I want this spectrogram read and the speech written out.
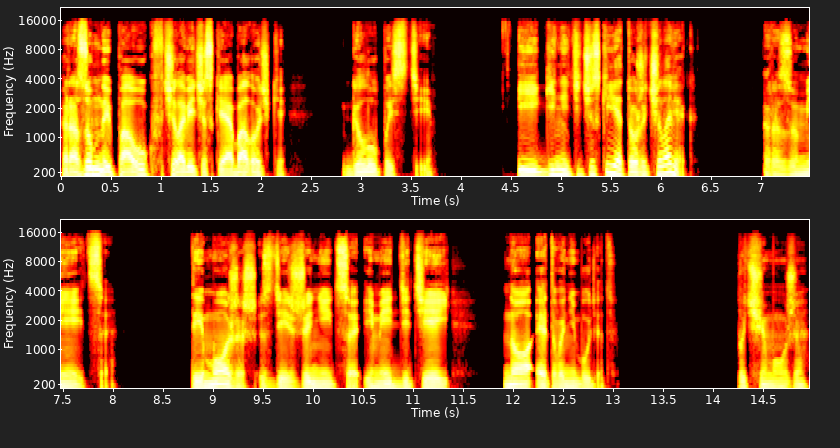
разумный паук в человеческой оболочке. Глупости. И генетически я тоже человек. Разумеется. Ты можешь здесь жениться, иметь детей, но этого не будет. Почему же?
